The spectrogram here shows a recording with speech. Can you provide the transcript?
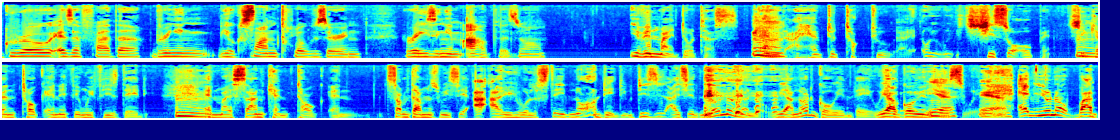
grow as a father, bringing your son closer and raising him up as well. Even my daughters, and I have to talk to. Uh, she's so open. She can talk anything with his daddy, and my son can talk and. Sometimes we say, ah, ah, he will stay. No, daddy, this is. I said, no, no, no, no. we are not going there. We are going Yeah, this way. yeah. And you know, but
